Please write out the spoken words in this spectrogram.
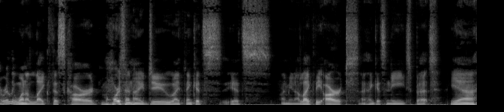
I really want to like this card more than I do. I think it's it's I mean, I like the art. I think it's neat, but yeah,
